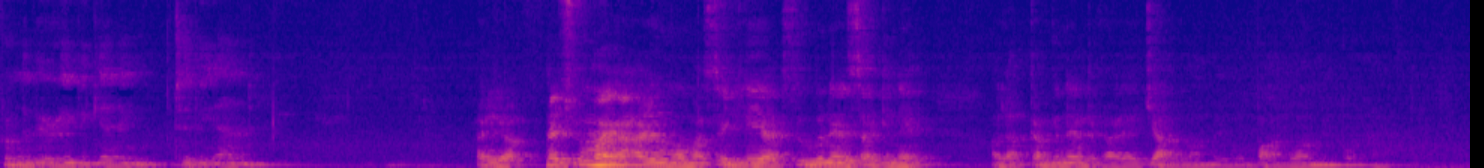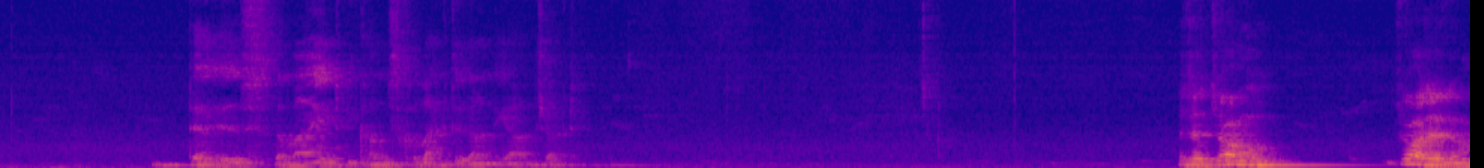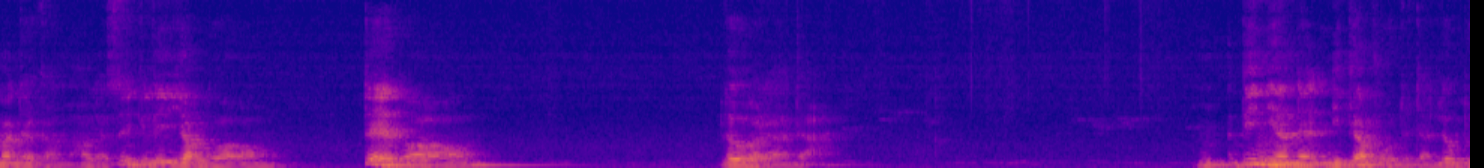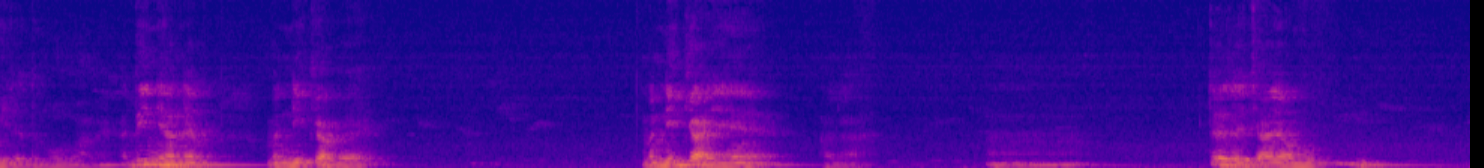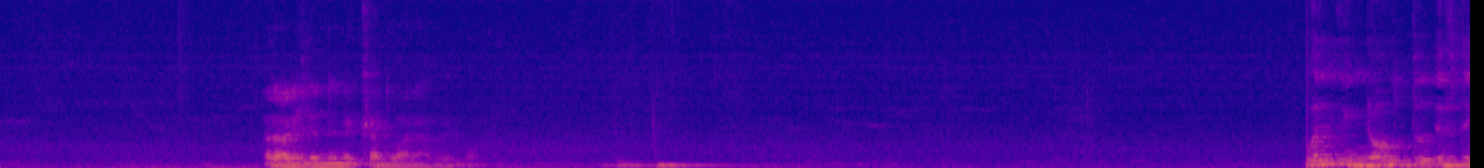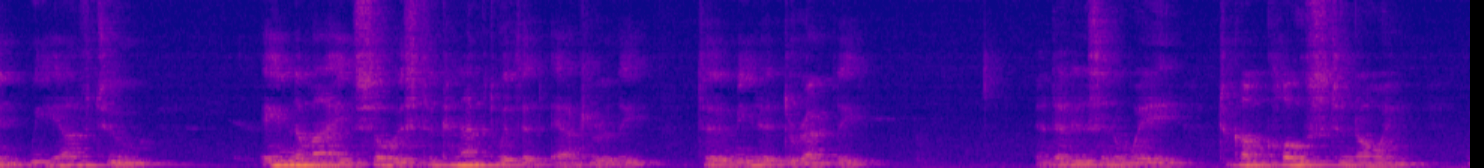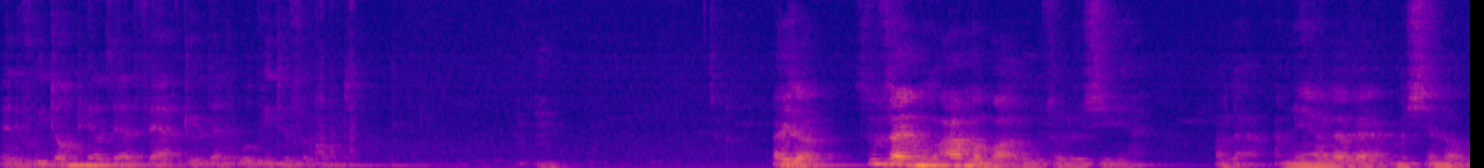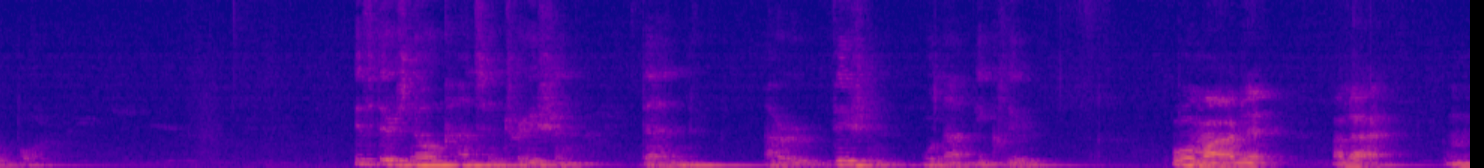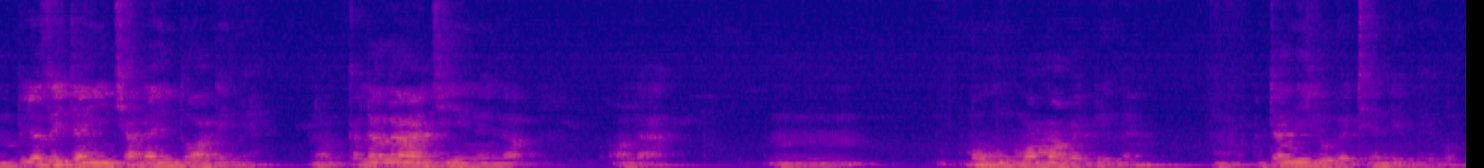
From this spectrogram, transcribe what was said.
from the very beginning to the end. အဲဒီတော့အဲရှုမှတ်ရအာယုံပေါ်မှာစိတ်လေးကစူးကနေစိုက်ကနေဟုတ်လားကံကနေတခါလဲကြာသွားမယ်ပေါ့ပါသွားမယ်ပေါ့နော် That is, the mind becomes collected on the object. အဲဒါကြွမှုကြွတယ်လို့မှတ်တဲ့အခါမှာဟုတ်လားစိတ်ကလေးရောက်သွားအောင်တဲ့သွားအောင် လုပ်ရတာဒါအတိညာနဲ့နိကပ်ဖို့ဒါလုပ်ပေးတဲ့သဘောပါပဲအတိညာနဲ့မနိကပ်ပဲမနိကပ်ရင်ဟုတ်လားအင်းတဲ့တဲ့ကြားရောက်မှုအဲ့ဒါလေးလည်းနည်းနည်းခတ်သွားတာ When we note the lifting, we have to aim the mind so as to connect with it accurately, to meet it directly. And that is, in a way, to come close to knowing. And if we don't have that factor, then it will be difficult. အဲ့ဒါစူးစိုက်မှုအားမပါဘူးဆိုလို့ရှိရင်ဟုတ်လားအမြင်လည်းပဲမရှင်းတော့ဘူးပေါ့ If there's no concentration, then our vision will not be clear. ဥပမာအပြင်ဟလာပျောစိတ်တိုင်းခြားတိုင်းသွားနေမယ်နော်ကလန်းလန်းကြည့်နေတော့ဟလာမုံမမပဲတွေ့မယ်အတန်းကြီးလိုပဲထင်းနေမယ်ပေါ့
